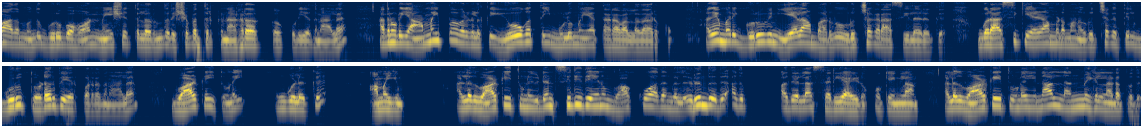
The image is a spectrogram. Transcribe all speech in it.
மாதம் வந்து குரு பகவான் மேஷத்திலிருந்து ரிஷபத்திற்கு நகர இருக்கக்கூடியதுனால அதனுடைய அமைப்பு அவர்களுக்கு யோகத்தை முழுமையாக தர வல்லதாக இருக்கும். அதே மாதிரி குருவின் ஏழாம் பார்வை உருச்சக ராசியில் இருக்குது உங்கள் ராசிக்கு ஏழாம் இடமான உருச்சகத்தில் குரு தொடர்பு ஏற்படுறதுனால வாழ்க்கை துணை உங்களுக்கு அமையும். அல்லது வாழ்க்கை துணையுடன் சிறிதேனும் வாக்குவாதங்கள் இருந்தது அது அதெல்லாம் சரியாயிடும் ஓகேங்களா? அல்லது வாழ்க்கை துணையினால் நன்மைகள் நடப்பது.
